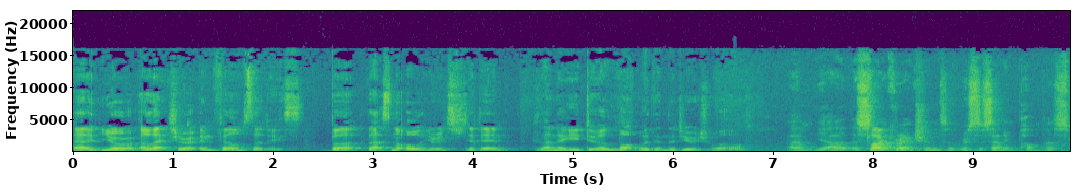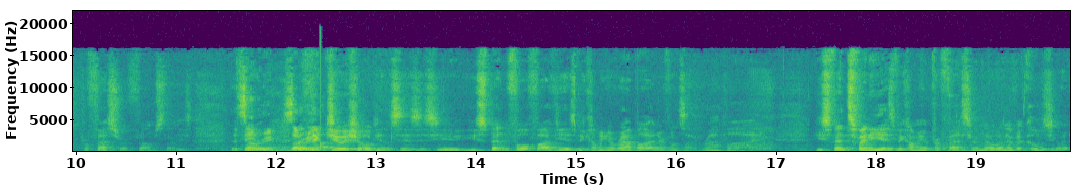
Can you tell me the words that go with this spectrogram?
uh, you're a lecturer in film studies, but that's not all you're interested in, because I know you do a lot within the Jewish world. Um, yeah, a slight correction to the risk of sounding pompous. Professor of film studies. The Sorry, thing, sorry. The thing Jewish audiences is you, you spend four or five years becoming a rabbi, and everyone's like, Rabbi. You spend 20 years becoming a professor, and no one ever calls you it.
